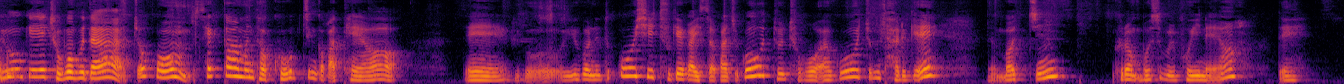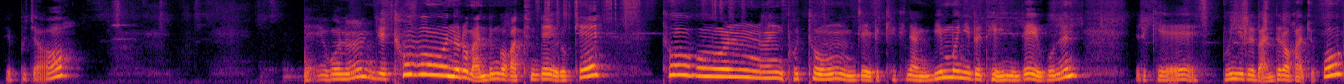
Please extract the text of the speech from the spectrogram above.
요게 저거보다 조금 색감은 더 고급진 것 같아요. 네, 그리고 이거는 또 꽃이 두 개가 있어가지고 또 저거하고 좀 다르게 멋진 그런 모습을 보이네요. 네, 예쁘죠? 네, 이거는 이제 토분으로 만든 것 같은데 이렇게 토분은 보통 이제 이렇게 그냥 민무늬로 되어 있는데 이거는 이렇게 무늬를 만들어 가지고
